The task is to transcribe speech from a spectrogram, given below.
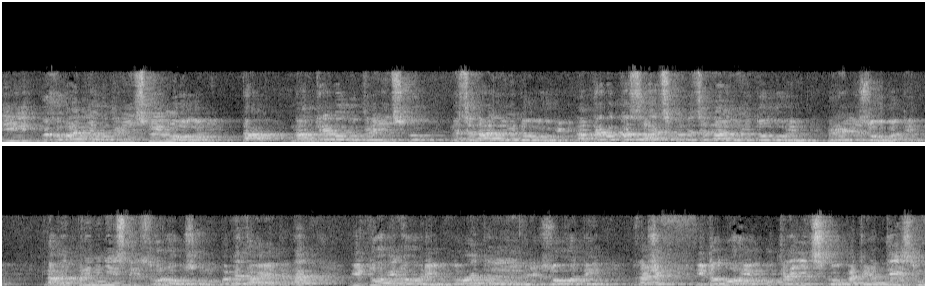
і виховання української молоді. Так, нам треба українську національну ідеологію, нам треба козацьку національну ідеологію реалізовувати. Навіть при міністрі Згуровському, пам'ятаєте, так? І то він говорив, «Ну, давайте реалізовувати значить, ідеологію українського патріотизму.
